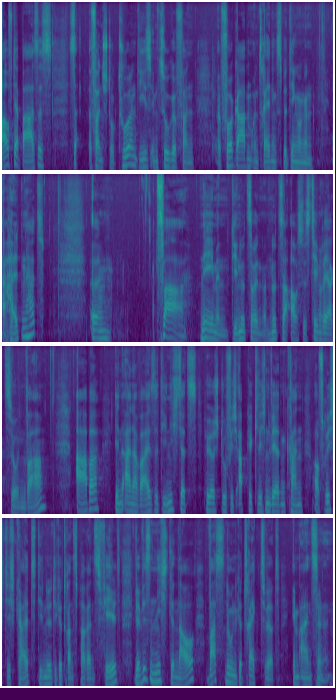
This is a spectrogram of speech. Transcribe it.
auf der Basis von Strukturen, die es im Zuge von äh, Vorgaben und Trainingsbedingungen erhalten hat. Ähm, zwar nehmen die Nutzerinnen und Nutzer auch Systemreaktionen wahr, aber in einer Weise, die nicht jetzt höherstufig abgeglichen werden kann auf Richtigkeit, die nötige Transparenz fehlt. Wir wissen nicht genau, was nun getrackt wird im Einzelnen.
